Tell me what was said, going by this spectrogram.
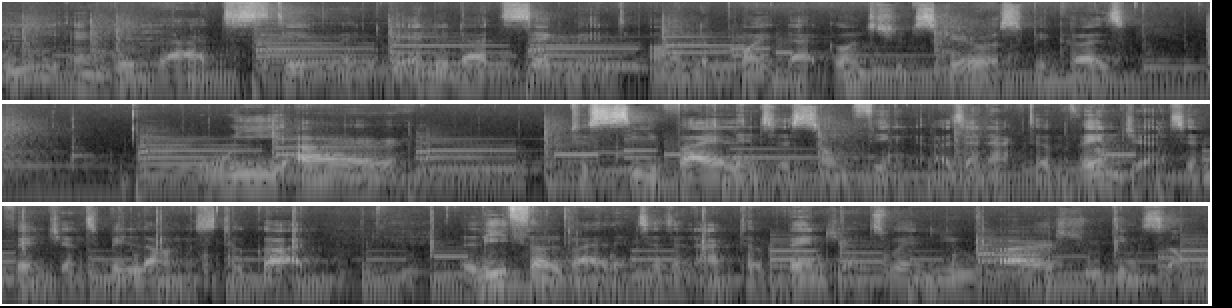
we ended that statement, we ended that segment on the point that guns should scare us because we are to see violence as something, as an act of vengeance, and vengeance belongs to God. Lethal violence as an act of vengeance. When you are shooting someone,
